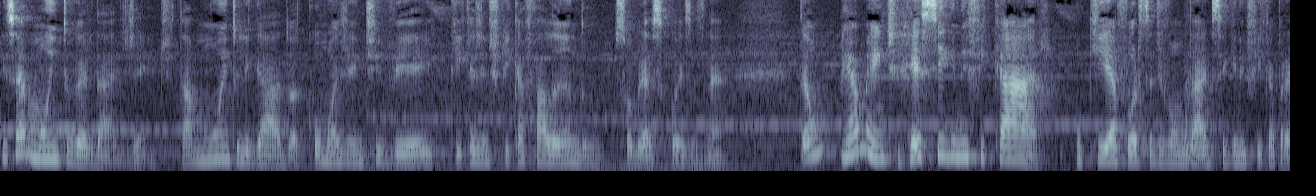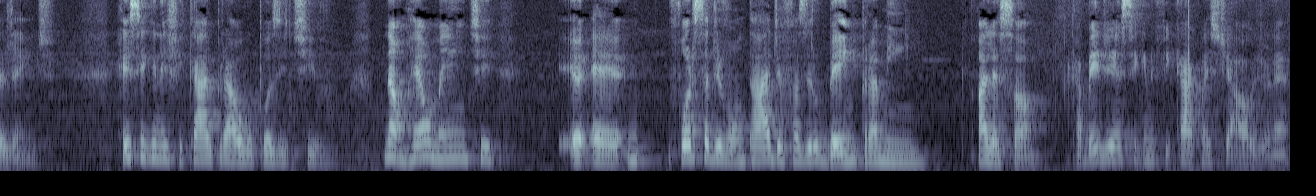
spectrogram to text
Isso é muito verdade, gente. Tá muito ligado a como a gente vê e o que, que a gente fica falando sobre as coisas, né? Então, realmente, ressignificar o que a força de vontade significa pra gente. Ressignificar para algo positivo. Não, realmente, é, é, força de vontade é fazer o bem para mim. Olha só, acabei de ressignificar com este áudio, né?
